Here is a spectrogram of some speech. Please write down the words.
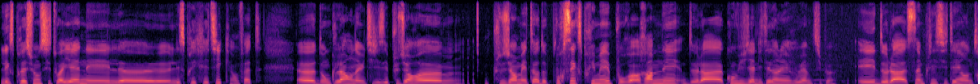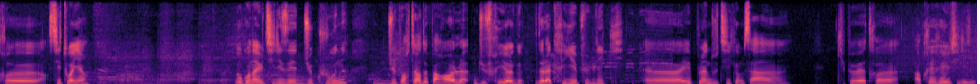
l'expression citoyenne et l'esprit critique en fait. Euh, donc là, on a utilisé plusieurs, euh, plusieurs méthodes pour s'exprimer, pour ramener de la convivialité dans les rues un petit peu et de la simplicité entre euh, citoyens. Donc on a utilisé du clown, du porteur de parole, du free hug, de la criée publique et plein d'outils comme ça qui peuvent être après réutilisés.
